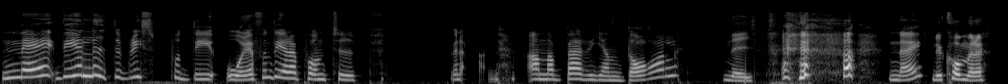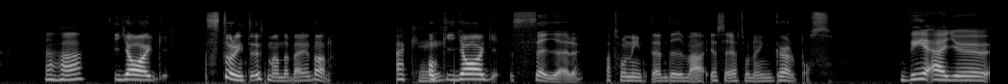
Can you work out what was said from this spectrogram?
Nej, det är lite brist på det år. Jag funderar på om typ men, Anna Bergendahl? Nej, Nej. nu kommer det. Aha. Jag står inte ut med Anna Bergendahl. Okej. Och jag säger att hon inte är en diva, jag säger att hon är en girlboss. Det är ju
